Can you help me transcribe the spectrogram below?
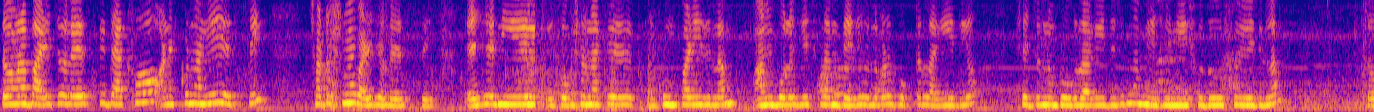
তো আমরা বাড়ি চলে এসেছি, দেখো, অনেকক্ষণ আগেই এসেছি। ছটার সময় বাড়ি চলে এসেছি। এসে নিয়ে গবেষণাকে ঘুম পাড়িয়ে দিলাম। আমি বলে গিয়েছিলাম, দেরি হলে পরে ভোগটা লাগিয়ে দিও। সেই জন্য ভোগ লাগিয়ে দিয়েছিলাম, এসে নিয়ে শুধু শুয়ে দিলাম। তো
